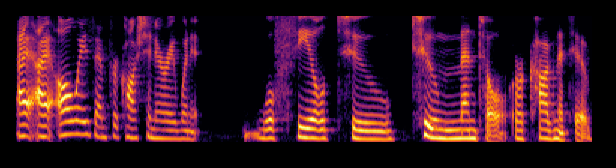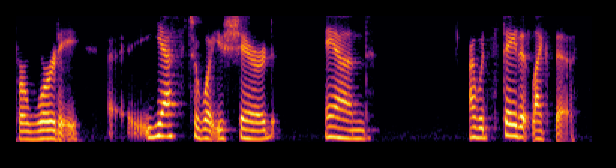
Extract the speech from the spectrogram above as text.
I, I always am precautionary when it will feel too too mental or cognitive or wordy. Uh, yes to what you shared, and I would state it like this:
